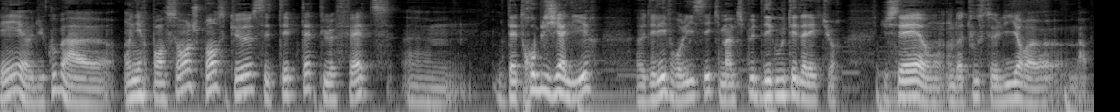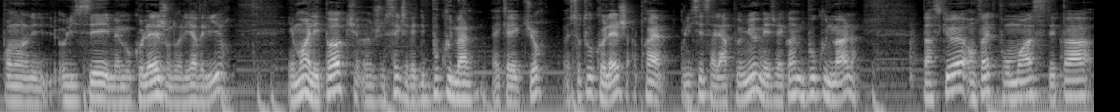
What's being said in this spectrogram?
Et du coup, bah, en y repensant, je pense que c'était peut-être le fait d'être obligé à lire des livres au lycée qui m'a un petit peu dégoûté de la lecture. Tu sais, on, doit tous lire euh, bah, pendant les, au lycée et même au collège, on doit lire des livres. Et moi à l'époque, euh, je sais que j'avais beaucoup de mal avec la lecture, euh, surtout au collège. Après, au lycée ça allait un peu mieux, mais j'avais quand même beaucoup de mal. Parce que, en fait, pour moi, c'était pas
